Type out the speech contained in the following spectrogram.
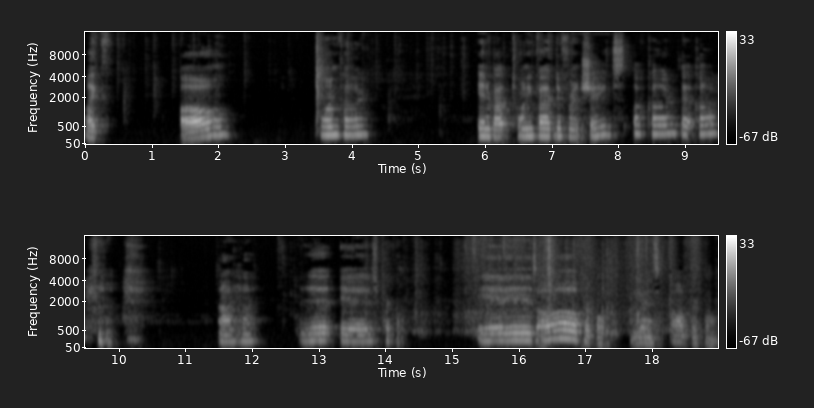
Like all one color? in about 25 different shades of color, that color. uh-huh. It is purple. It is all purple. You guys, all purple.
